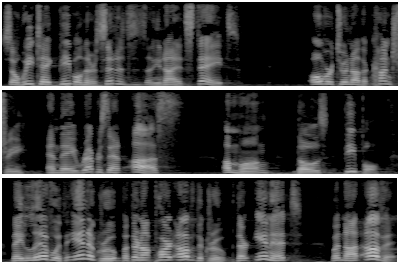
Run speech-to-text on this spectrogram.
So we take people that are citizens of the United States over to another country, and they represent us among those people. They live within a group, but they're not part of the group. They're in it, but not of it.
